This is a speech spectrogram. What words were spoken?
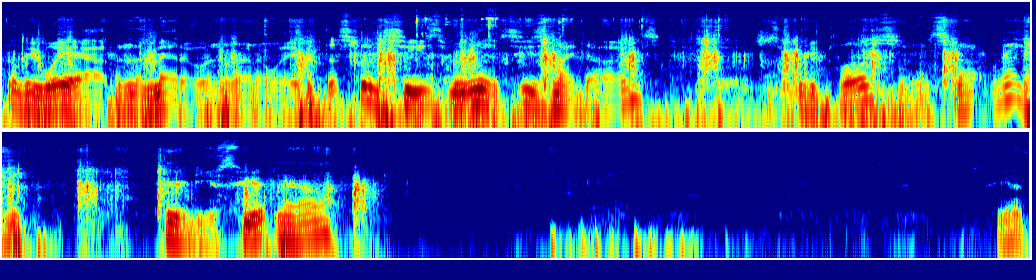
they'll be way out in the meadow and run away. But this one sees me and sees my dogs. It's pretty close and it's not running. Here, do you see it now? See it?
